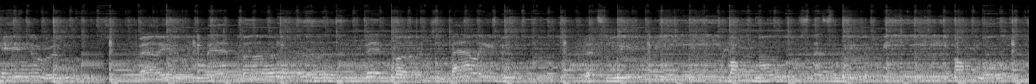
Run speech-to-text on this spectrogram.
kangaroos, ballyhoo and bedbugs, bedbugs and ballyhoo. That's the way to be, bombos. That's the way to be, bombos.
